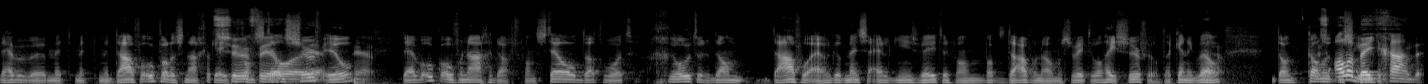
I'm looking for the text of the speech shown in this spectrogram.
daar hebben we met, met, met Davo ook wel eens naar gekeken. Van stel eh, Surf ja. Daar hebben we ook over nagedacht. Van stel dat wordt groter dan Davo eigenlijk. Dat mensen eigenlijk niet eens weten van wat is Davo nou. Maar ze weten wel, hey Surf Ale, dat ken ik wel. Dan kan Dus het alle een beetje gaande.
